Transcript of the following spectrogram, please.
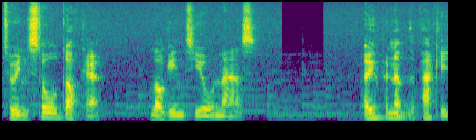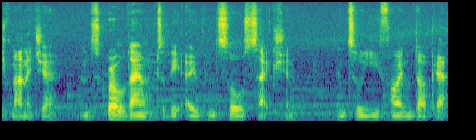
To install Docker, log into your NAS. Open up the package manager and scroll down to the open source section until you find Docker.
